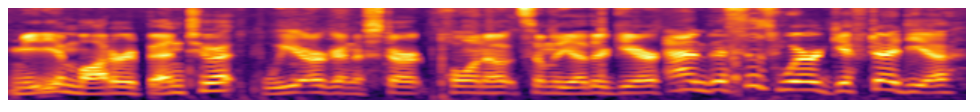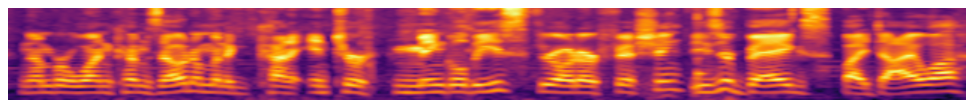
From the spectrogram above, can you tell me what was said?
medium, moderate bend to it. We are gonna start pulling out some of the other gear. And this is where gift idea number one comes out. I'm gonna kind of intermingle these throughout our fishing. These are bags by Daiwa.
